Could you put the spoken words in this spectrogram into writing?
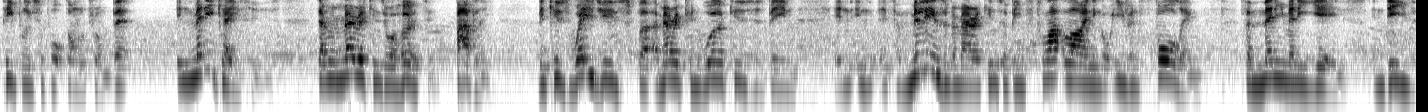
people who support Donald Trump, but in many cases, there are Americans who are hurting badly because wages for American workers has been, in, in, for millions of Americans, have been flatlining or even falling for many, many years. Indeed,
